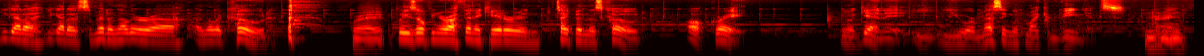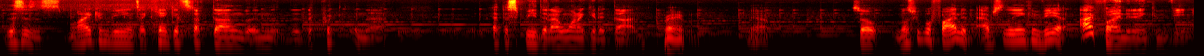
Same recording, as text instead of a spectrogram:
you gotta, you gotta submit another uh, another code. Right. Please open your authenticator and type in this code. Oh, great. You know, again, it, you are messing with my convenience, right? Mhm. This is my convenience. I can't get stuff done in the, the, the quick in the at the speed that I want to get it done. Right. Yeah. So most people find it absolutely inconvenient. I find it inconvenient.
